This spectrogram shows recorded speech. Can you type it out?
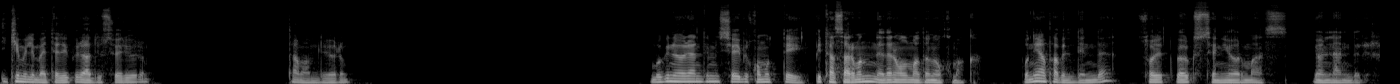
İki milimetrelik bir radyus veriyorum. Tamam diyorum. Bugün öğrendiğimiz şey bir komut değil, bir tasarımın neden olmadığını okumak. Bunu yapabildiğinde SolidWorks seni yormaz, yönlendirir.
